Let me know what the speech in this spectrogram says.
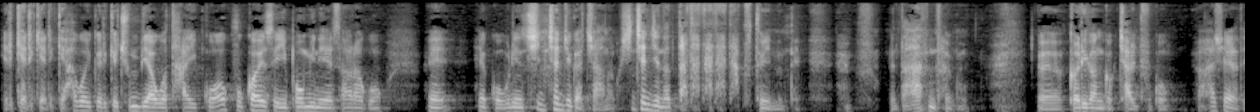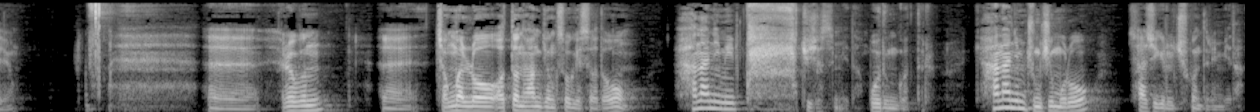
이렇게 이렇게 이렇게 하고 있고 이렇게 준비하고 다 있고 국가에서 이 범위 내에서 하라고 해, 했고 우리는 신천지 같지 않고 신천지는 따다다다다 붙어 있는데 다 한다고 어, 거리 간격 잘 두고 하셔야 돼요. 에, 여러분 에, 정말로 어떤 환경 속에서도 하나님이 다 주셨습니다. 모든 것들을 하나님 중심으로 사시기를 축원드립니다.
